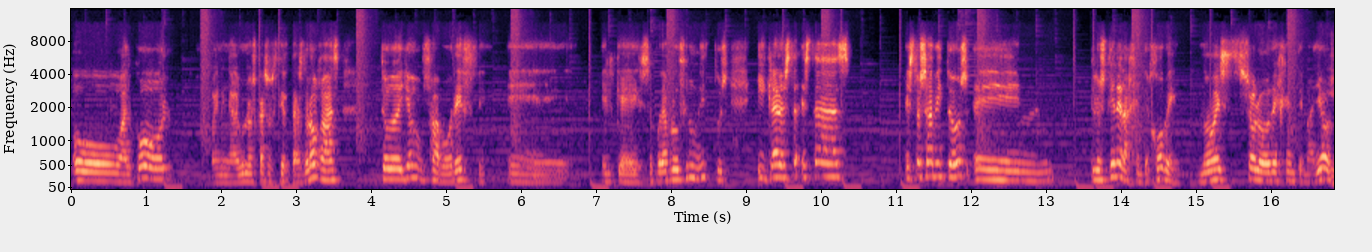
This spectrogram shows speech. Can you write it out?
o alcohol, en algunos casos ciertas drogas. Todo ello favorece eh, el que se pueda producir un ictus. Y claro, estas, estos hábitos eh, los tiene la gente joven, no es solo de gente mayor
